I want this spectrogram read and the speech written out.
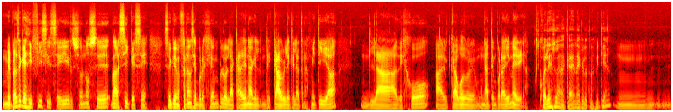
me parece que es difícil seguir. Yo no sé. Va, sí que sé. Sé que en Francia, por ejemplo, la cadena de cable que la transmitía la dejó al cabo de una temporada y media. ¿Cuál es la cadena que lo transmitía? Mm,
